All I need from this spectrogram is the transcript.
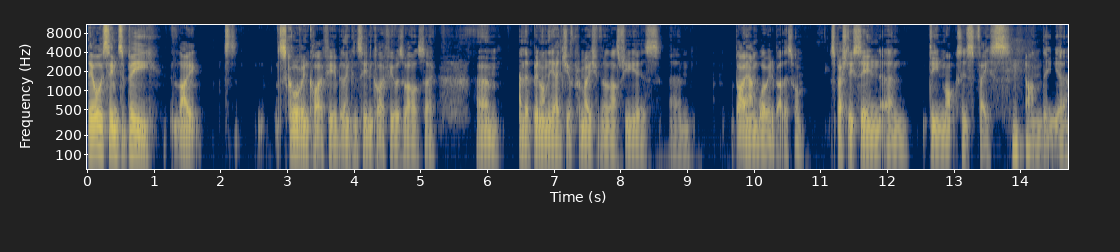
they always seem to be like scoring quite a few, but then conceding quite a few as well. So, um, and they've been on the edge of promotion for the last few years. Um, but I am worried about this one especially seeing um, Dean Moxey's face on the uh,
